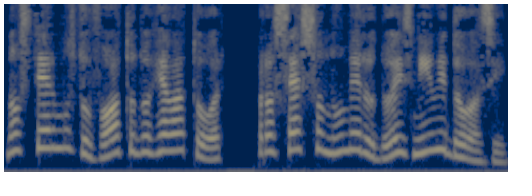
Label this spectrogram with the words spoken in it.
nos termos do voto do relator, processo número 2012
